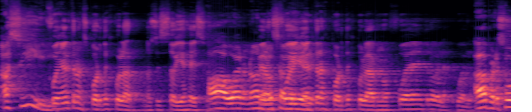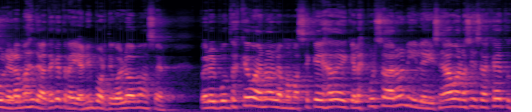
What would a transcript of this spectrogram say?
Ah, sí. Fue en el transporte escolar, no sé si sabías eso. Ah, bueno, no, pero no sabía. fue en el transporte escolar, no fue dentro de la escuela. Ah, pero eso vulnera más el debate que traía, no importa, igual lo vamos a hacer. Pero el punto es que, bueno, la mamá se queja de que la expulsaron y le dicen, ah, bueno, sí, sabes que tu,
